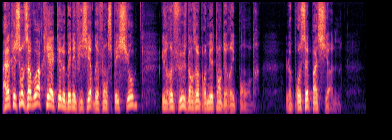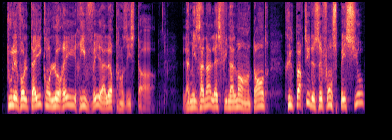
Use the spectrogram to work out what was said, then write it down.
À la question de savoir qui a été le bénéficiaire des fonds spéciaux, il refuse dans un premier temps de répondre. Le procès passionne. Tous les voltaïques ont l'oreille rivée à leur transistor. La Misana laisse finalement entendre qu'une partie de ces fonds spéciaux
